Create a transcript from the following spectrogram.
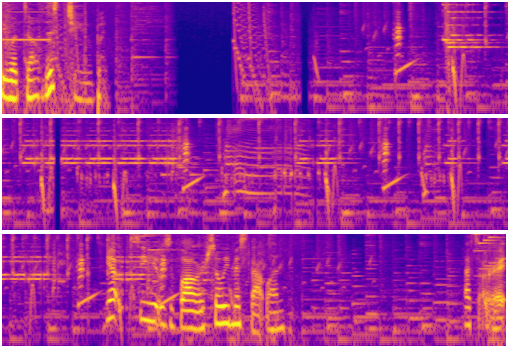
see what's on this tube. Yep, see it was a flower, so we missed that one. That's alright.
